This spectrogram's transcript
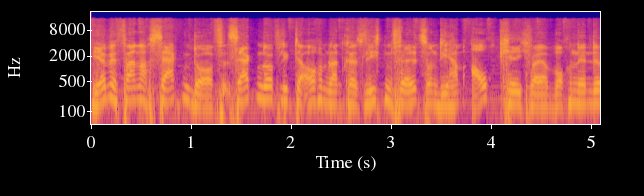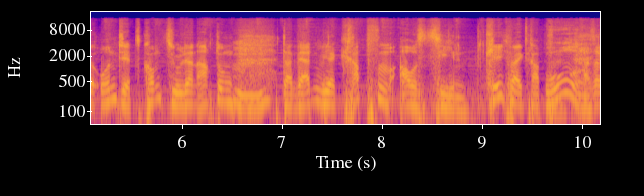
Ja, wir fahren nach Serkendorf. Serkendorf liegt ja auch im Landkreis Lichtenfels und die haben auch Kirchweih am Wochenende und jetzt kommt Julian, Achtung, da werden wir Krapfen ausziehen. Kirchweihkrapfen. Oh. Also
